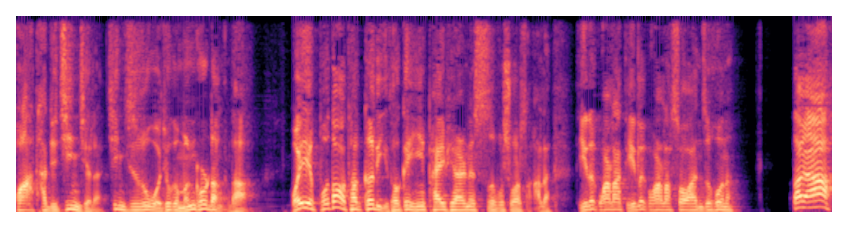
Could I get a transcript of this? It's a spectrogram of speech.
咵他就进去了。进去之后我就搁门口等他，我也不知道他搁里头跟人拍片那师傅说啥了。嘀里呱啦，嘀里呱啦，说完之后呢，大杨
